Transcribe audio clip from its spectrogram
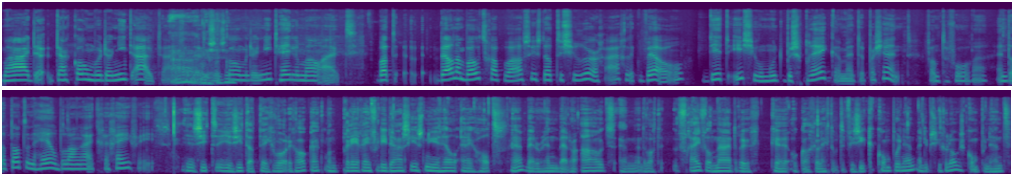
maar de, daar komen we er niet uit eigenlijk. Ah, dus we komen er niet helemaal uit. Wat eh, wel een boodschap was, is dat de chirurg eigenlijk wel dit issue moet bespreken met de patiënt van tevoren. En dat dat een heel belangrijk gegeven is. Je ziet, je ziet dat tegenwoordig ook, want pre-revalidatie is nu heel erg hot. Hè? Better in, better out. En er wordt vrij veel nadruk eh, ook al gelegd op de fysieke component, maar die psychologische component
